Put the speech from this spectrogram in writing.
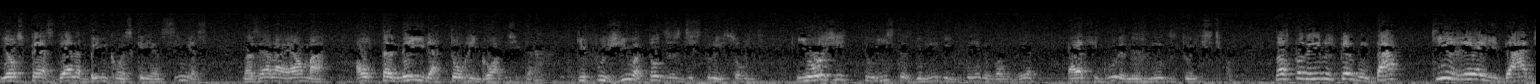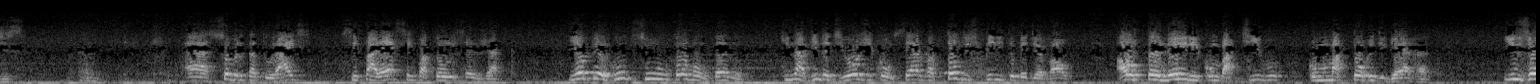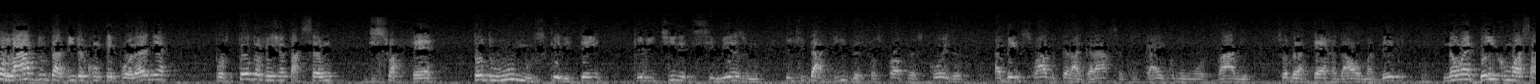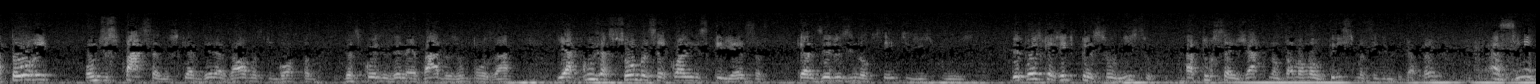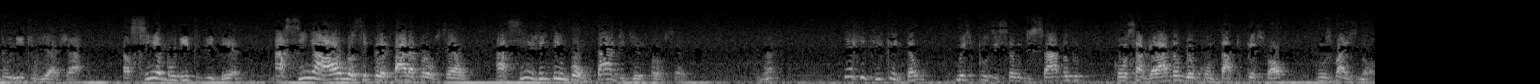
E aos pés dela brincam as criancinhas, mas ela é uma altaneira torre gótica que fugiu a todas as destruições. E hoje turistas do mundo inteiro vão ver ela figura nos mundos turísticos. Nós poderíamos perguntar que realidades ah, sobrenaturais se parecem com a Torre Saint-Jacques. E eu pergunto se um ultramontano, que na vida de hoje conserva todo o espírito medieval, altaneiro e combativo como uma torre de guerra, isolado da vida contemporânea por toda a vegetação de sua fé, todo o humus que ele tem, que ele tira de si mesmo e que dá vida às suas próprias coisas, abençoado pela graça que cai como um orvalho sobre a terra da alma dele, não é bem como essa torre onde os pássaros, quer dizer, as almas que gostam das coisas elevadas, vão pousar, e a cuja sombra se recolhem as crianças, quer dizer, os inocentes e os puros. Depois que a gente pensou nisso, a Tour não toma uma outríssima significação. Assim é bonito viajar, assim é bonito viver, assim a alma se prepara para o céu, assim a gente tem vontade de ir para o céu. Né? E aqui fica então uma exposição de sábado consagrada ao meu contato pessoal com os mais novos.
